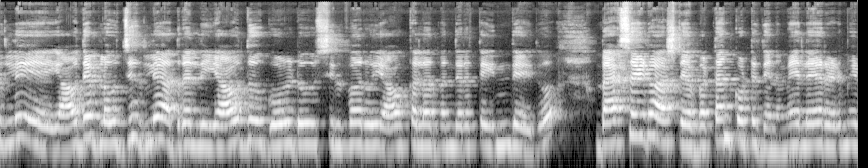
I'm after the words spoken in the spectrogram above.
ಇರಲಿ, ಯಾವುದೇ ಬ್ಲೌಸ್ ಇರಲಿ, ಅದರಲ್ಲಿ ಯಾವುದು ಗೋಲ್ಡು ಸಿಲ್ವರು ಯಾವ ಕಲರ್ ಬಂದಿರುತ್ತೆ ಹಿಂದೆ ಇದು. ಬ್ಯಾಕ್ ಸೈಡು ಅಷ್ಟೇ ಬಟನ್ ಕೊಟ್ಟಿದ್ದೀನಿ, ಮೇಲೆ ರೆಡ್ಮಿ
